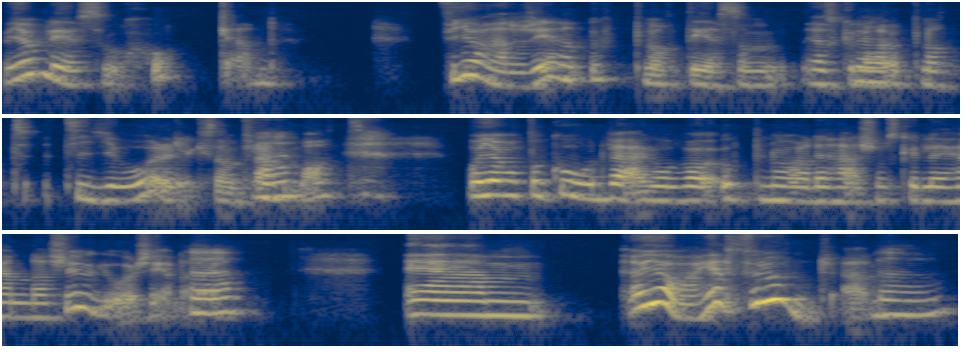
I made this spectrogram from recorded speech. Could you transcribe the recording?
Och jag blev så chockad. För jag hade redan uppnått det som jag skulle ha mm. uppnått tio år liksom framåt. Mm. Och jag var på god väg att uppnå det här som skulle hända 20 år senare. Mm. Um, och jag var helt förundrad. Mm.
